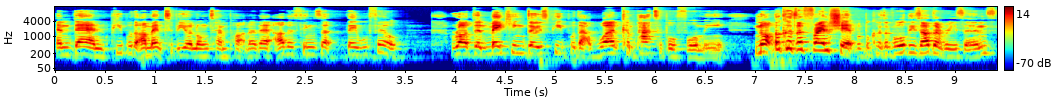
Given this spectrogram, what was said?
and then people that are meant to be your long term partner, there are other things that they will feel rather than making those people that weren't compatible for me, not because of friendship, but because of all these other reasons.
